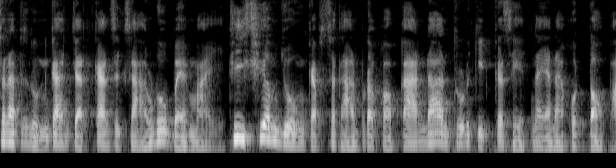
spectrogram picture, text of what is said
สนับสนุนการจัดการศึกษารูปแบบใหม่ ที่เชื่อมโยงกับสถานประกอบการด้านธุรกิจเกษตรในอนาคตต่อไป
